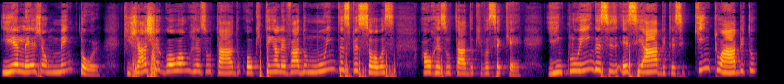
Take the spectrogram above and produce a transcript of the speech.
e eleja um mentor que já chegou a um resultado ou que tenha levado muitas pessoas ao resultado que você quer. E incluindo esse, esse hábito, esse quinto hábito,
